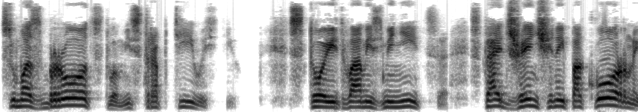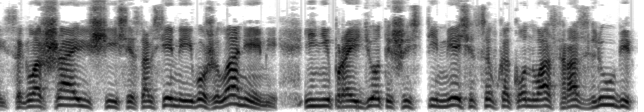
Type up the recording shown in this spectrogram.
сумасбродством и строптивостью. Стоит вам измениться, стать женщиной покорной, соглашающейся со всеми его желаниями, и не пройдет и шести месяцев, как он вас разлюбит.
